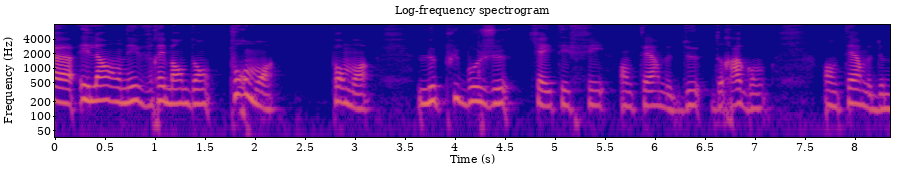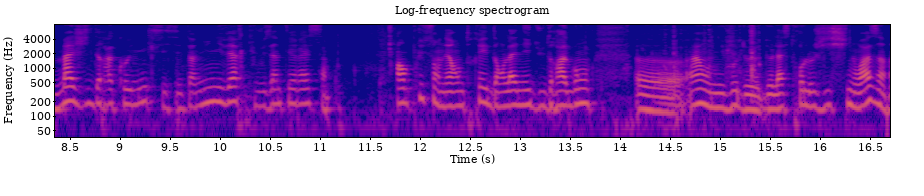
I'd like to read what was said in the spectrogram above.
Euh, et là, on est vraiment dans, pour moi, pour moi, le plus beau jeu qui a été fait en termes de dragon, en termes de magie draconique. Si c'est un univers qui vous intéresse, en plus, on est entré dans l'année du dragon euh, hein, au niveau de, l'astrologie chinoise.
